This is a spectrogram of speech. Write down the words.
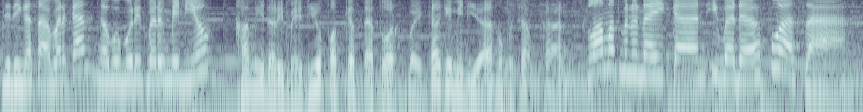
jadi gak sabar kan ngabuburit bareng Medio? Kami dari Medio Podcast Network by KG Media mengucapkan Selamat menunaikan ibadah puasa.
